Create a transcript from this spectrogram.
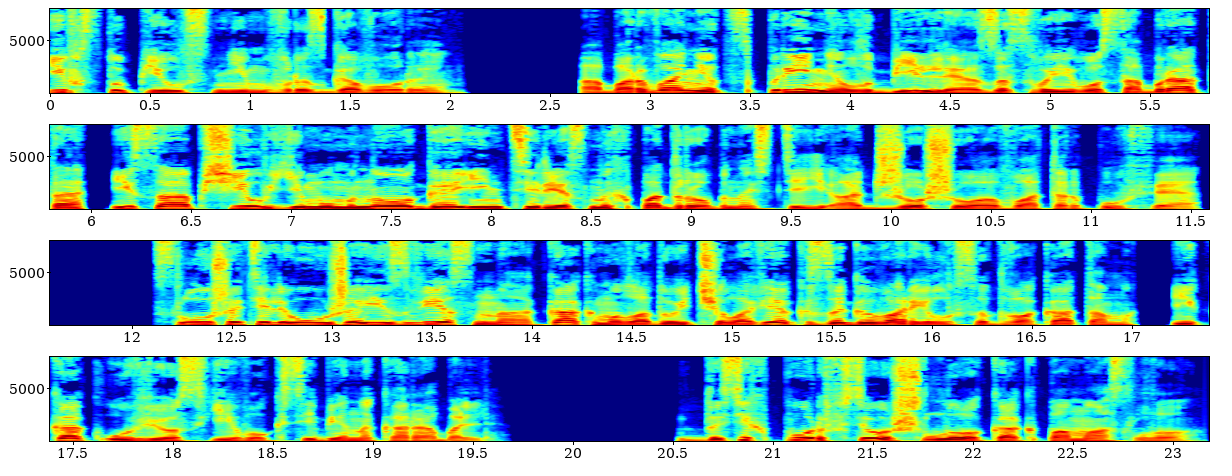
и вступил с ним в разговоры. Оборванец принял Билля за своего собрата и сообщил ему много интересных подробностей о Джошуа Ватерпуфе. Слушателю уже известно, как молодой человек заговорил с адвокатом и как увез его к себе на корабль. До сих пор все шло как по маслу.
